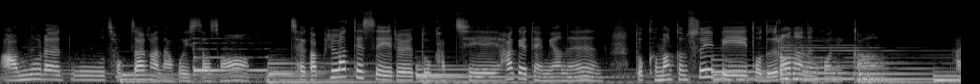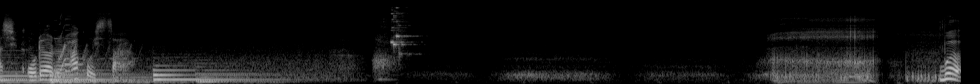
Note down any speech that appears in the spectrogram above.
아무래도 적자가 나고 있어서 제가 필라테스 일을 또 같이 하게 되면은 또 그만큼 수입이 더 늘어나는 거니까 다시 고려를 하고 있어요. 뭐야?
